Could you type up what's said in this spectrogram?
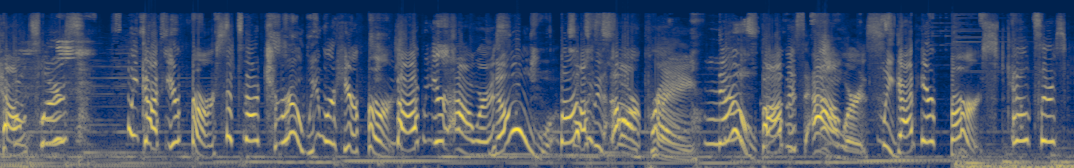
Counselors? We got here first. That's not true. We were here first. Bob, you're ours. No. Bob, Bob is our prey. No, Bob is ours. We got here first. Counselors, you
